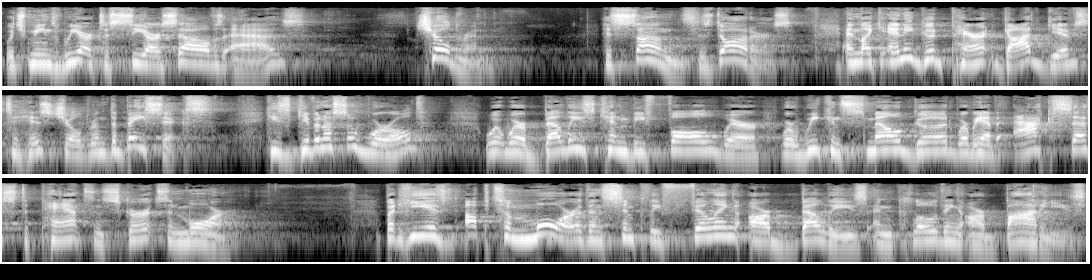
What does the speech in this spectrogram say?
Which means we are to see ourselves as children, his sons, his daughters. And like any good parent, God gives to his children the basics. He's given us a world where, where, bellies can be full, where, where we can smell good, where we have access to pants and skirts and more. But he is up to more than simply filling our bellies and clothing our bodies.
